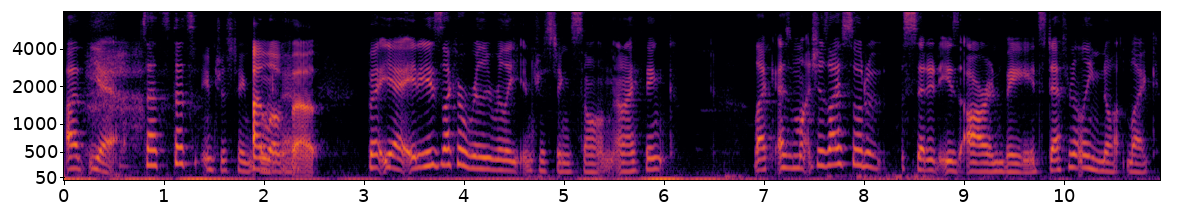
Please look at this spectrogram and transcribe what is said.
Uh, yeah, that's that's an interesting. I love there. that. But yeah, it is like a really really interesting song, and I think like as much as I sort of said it is R and B, it's definitely not like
